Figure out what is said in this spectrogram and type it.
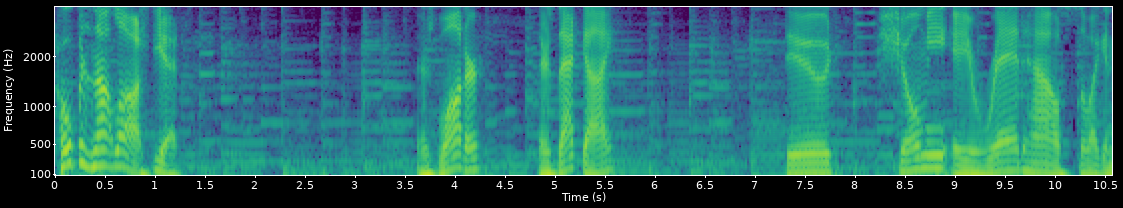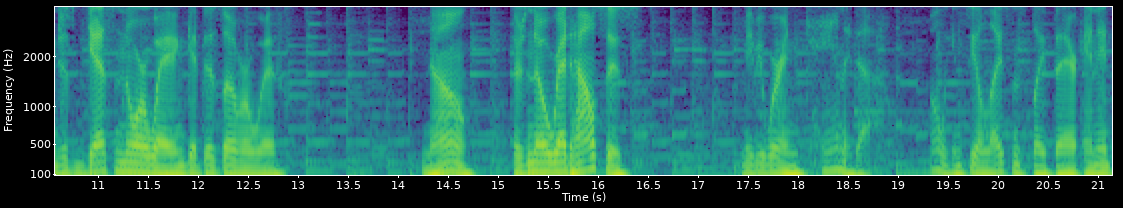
Hope is not lost yet. There's water. There's that guy. Dude, show me a red house so I can just guess Norway and get this over with. No, there's no red houses. Maybe we're in Canada. Oh, we can see a license plate there, and it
